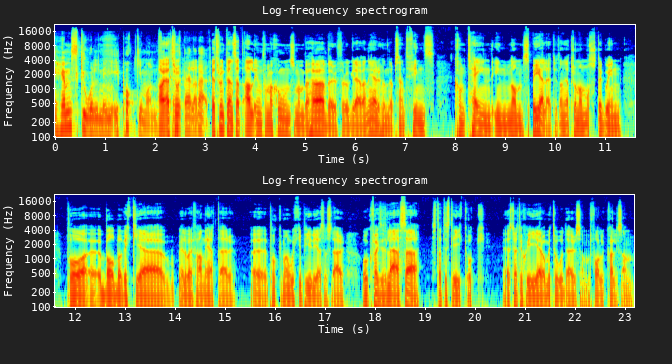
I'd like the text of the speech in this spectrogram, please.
hemskolning i Pokémon för Ja, jag att kunna tror- spela där? Jag tror inte ens att all information som man behöver för att gräva ner 100% finns contained inom spelet Utan jag tror man måste gå in på uh, Bulbavikia, eller vad fan det heter uh, Pokémon Wikipedia och sådär Och faktiskt läsa statistik och eh, strategier och metoder som folk har liksom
